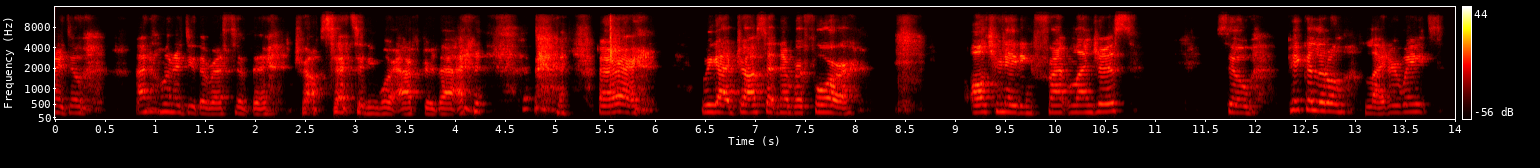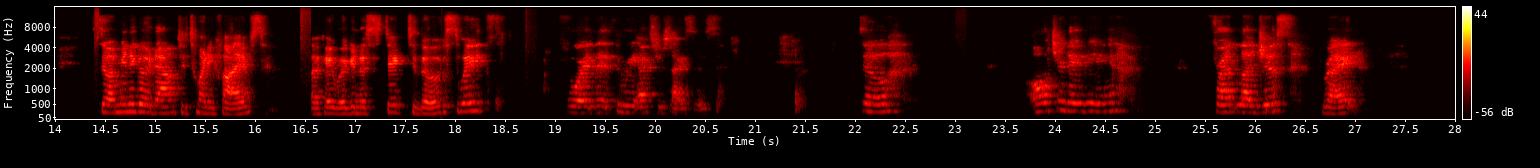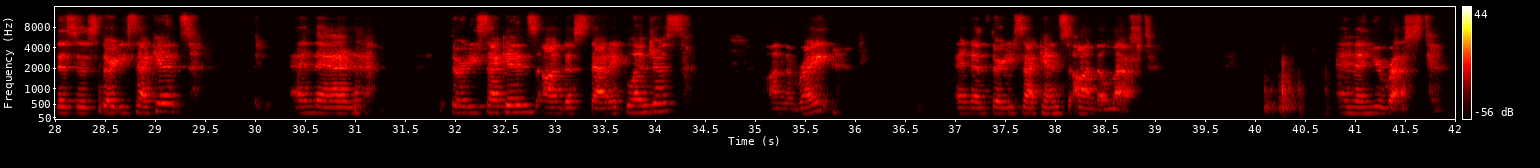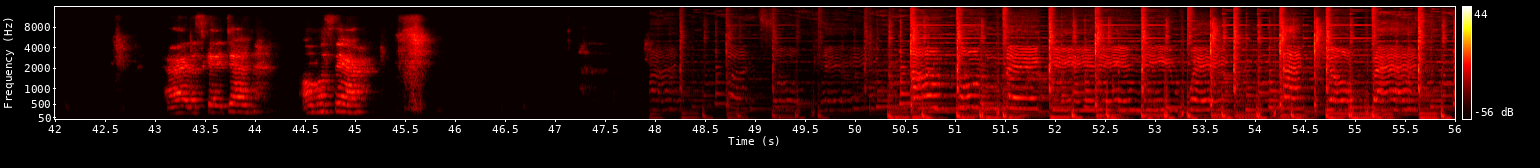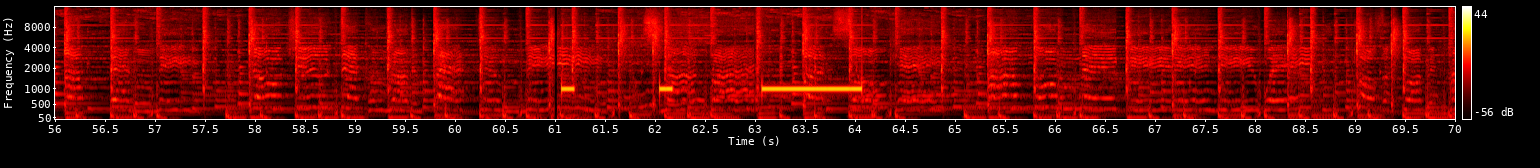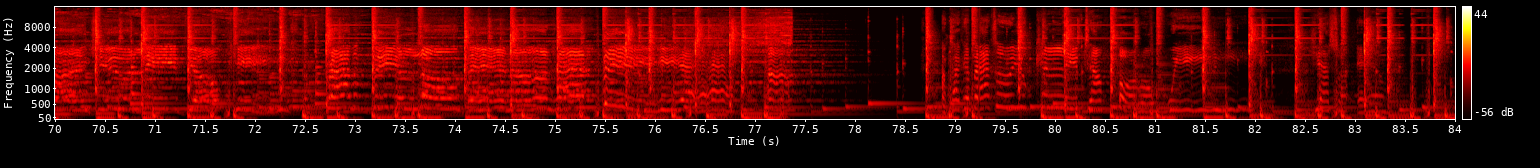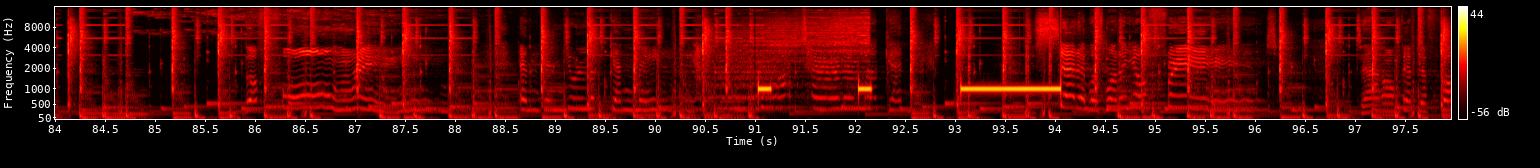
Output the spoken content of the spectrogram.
Want to do I don't want to do the rest of the drop sets anymore after that. All right. We got drop set number four. Alternating front lunges. So pick a little lighter weights. So I'm gonna go down to 25s. Okay, we're gonna stick to those weights for the three exercises. So alternating front lunges, right? This is 30 seconds. And then 30 seconds on the static lunges on the right. And then 30 seconds on the left. And then you rest. All right, let's get it done. Almost there. down 54.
